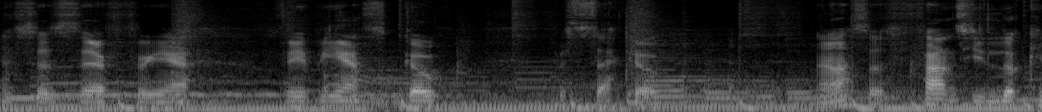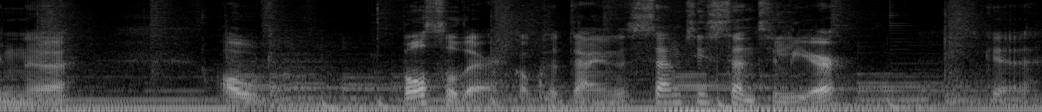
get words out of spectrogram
It says there, Fia, Fiabesco Prosecco. Now that's a fancy looking uh, old bottle there got put down. The 70 centiliter. Let's get a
